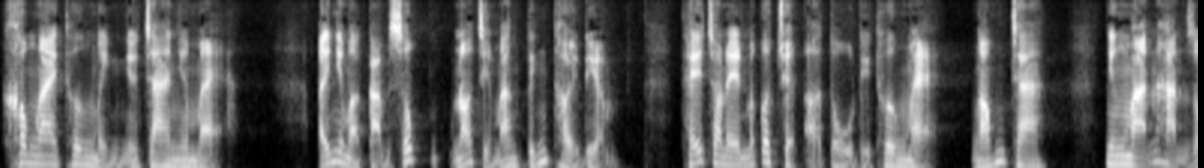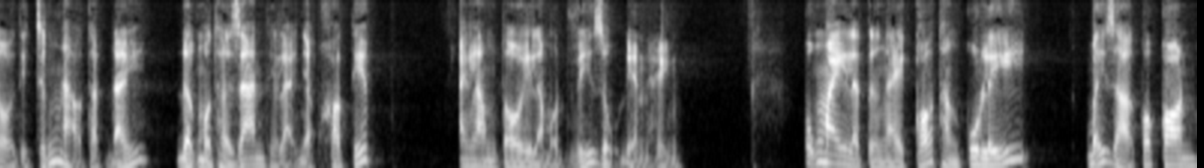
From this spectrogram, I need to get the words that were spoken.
Không ai thương mình như cha như mẹ. Ấy nhưng mà cảm xúc Nó chỉ mang tính thời điểm. Thế cho nên mới có chuyện ở tù thì thương mẹ, Ngóng cha nhưng mãn hạn rồi thì chứng nào thật đấy? Được một thời gian thì lại nhập kho tiếp. Anh Long tôi là một ví dụ điển hình. Cũng may là từ ngày có thằng cu lý, Bấy giờ có con,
